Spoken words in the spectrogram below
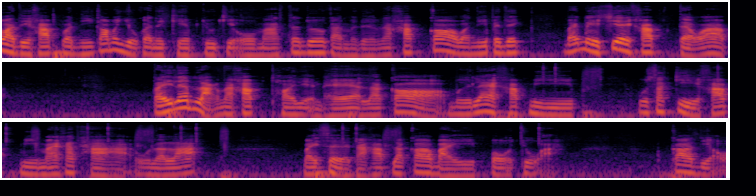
สวัสดีครับ วันนี้ก็มาอยู่กันในเกม Yu-Gi-Oh! Master ด้วยกันเหมือนเดิมนะครับ ก็วันนี้เป็นเด็กแบ็กเบเชียครับ แต่ว่าไตเริ่มหลังนะครับ ทอยเหรียญแพ้ แล้วก็มือแรกครับ มีอุซากิครับ มีไม้คาทาอุระละใบเสิร์ตนะครับ แล้วก็ใบโปะจั่วก็เดี๋ยว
